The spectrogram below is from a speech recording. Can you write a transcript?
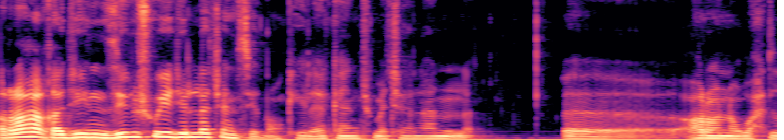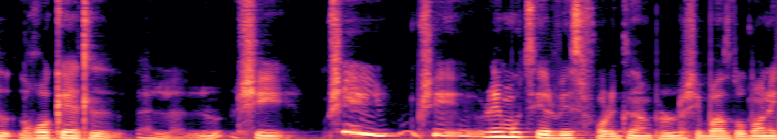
راه غادي نزيدو شوية ديال latency donc إلا كانت مثلا آه ارانا واحد ال requête شي شي شي remote service for example ولا شي base de données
